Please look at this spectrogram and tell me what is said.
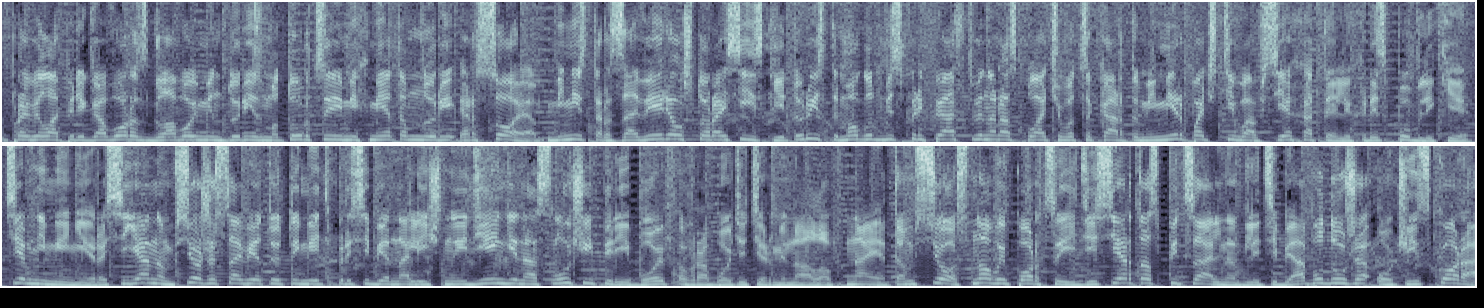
провела переговоры с главой Минтуризма Турции Мехметом Нури Эрсоя. Министр заверил, что российские туристы могут беспрепятственно расплачиваться картами МИР почти во всех отелях республики. Тем не менее, россиянам все же советуют иметь при себе наличные деньги на случай перебоев в работе терминалов. На этом все. С новой порцией десерта специально для тебя буду уже очень скоро.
